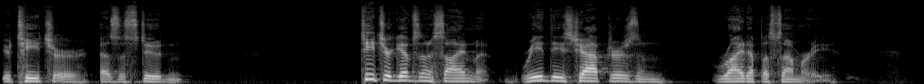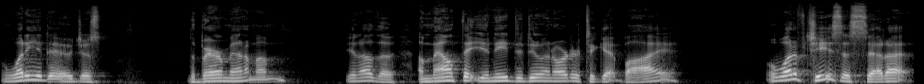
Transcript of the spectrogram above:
your teacher as a student? Teacher gives an assignment read these chapters and write up a summary. What do you do? Just the bare minimum? You know, the amount that you need to do in order to get by? Well, what if Jesus said, I,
